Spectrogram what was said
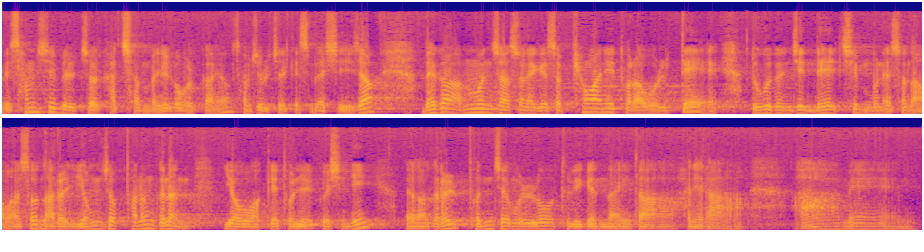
우리 31절 같이 한번 읽어볼까요? 31절 읽겠습니다. 시작. 내가 암몬 자손에게서 평안히 돌아올 때 누구든지 내 집 문에서 나와서 나를 영접하는 그는 여호와께 돌릴 것이니 내가 그를 번제물로 드리겠나이다 하니라. 아멘.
